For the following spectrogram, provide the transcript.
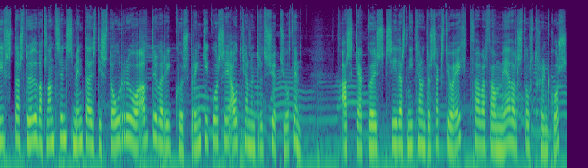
dýfsta stöðuvatt landsins, myndaðist í stóru og afdrifaríku sprengigósi 1875. Askja gaus síðast 1961, það var þá meðalstórt hraungós,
